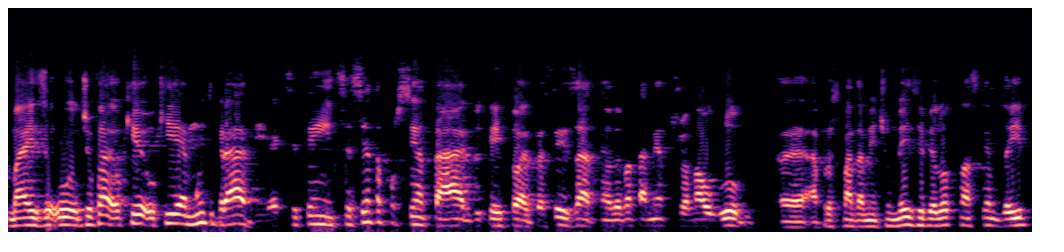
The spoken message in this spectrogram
mas o, o, que, o que é muito grave é que você tem 60% da área do território, para ser exato, né, o levantamento do jornal o Globo, é, aproximadamente um mês, revelou que nós temos aí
